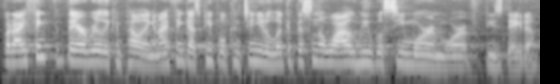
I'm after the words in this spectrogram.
but I think that they are really compelling. And I think as people continue to look at this in the wild, we will see more and more of these data.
